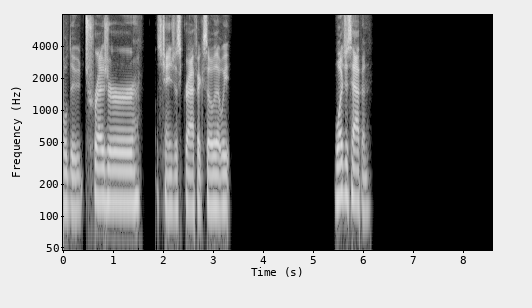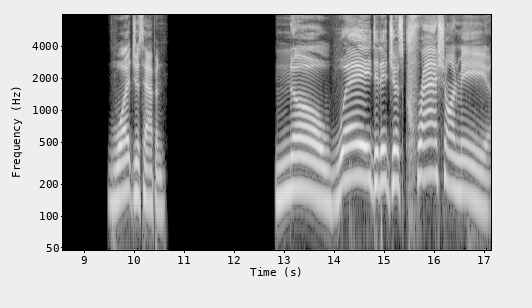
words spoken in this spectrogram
We'll do treasure. Let's change this graphic so that we. What just happened? What just happened? No way did it just crash on me.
